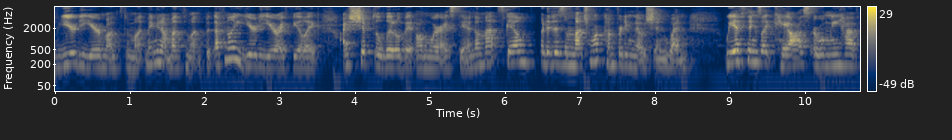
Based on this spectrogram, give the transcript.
year to year, month to month, maybe not month to month, but definitely year to year. I feel like I shift a little bit on where I stand on that scale, but it is a much more comforting notion when we have things like chaos or when we have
